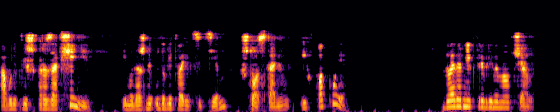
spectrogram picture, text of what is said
а будет лишь разобщение, и мы должны удовлетвориться тем, что оставим их в покое. Главер некоторое время молчала.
